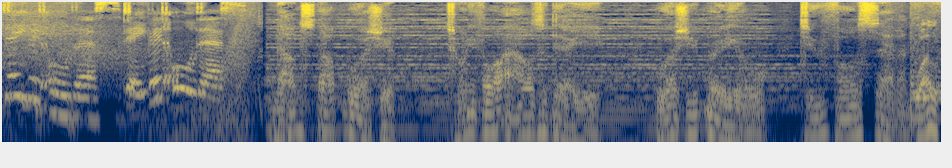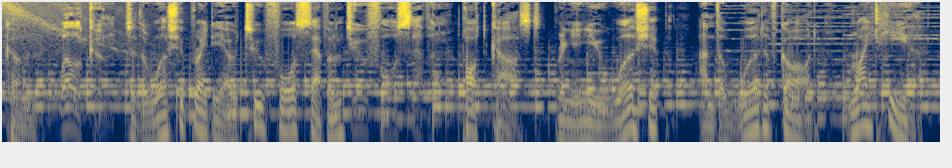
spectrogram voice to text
David Aldous. David Aldous. Non-stop worship, 24 hours a day. Worship Radio 247. Welcome, welcome to the Worship Radio 247 247 podcast, bringing you worship and the Word of God right here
